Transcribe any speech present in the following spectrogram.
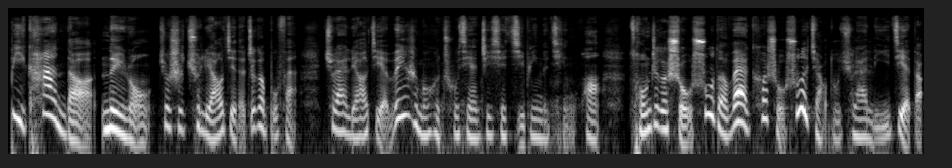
必看的内容，就是去了解的这个部分，去来了解为什么会出现这些疾病的情况，从这个手术的外科手术的角度去来理解的。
